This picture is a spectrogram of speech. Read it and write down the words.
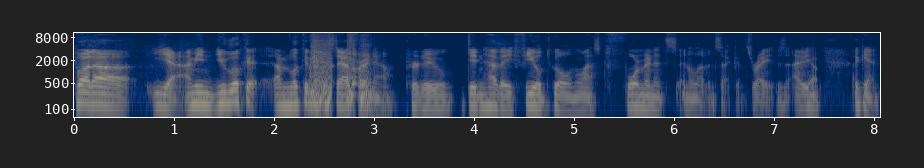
But uh, yeah, I mean, you look at I'm looking at the stats right now. Purdue didn't have a field goal in the last four minutes and 11 seconds, right? I mean, Yep. again,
